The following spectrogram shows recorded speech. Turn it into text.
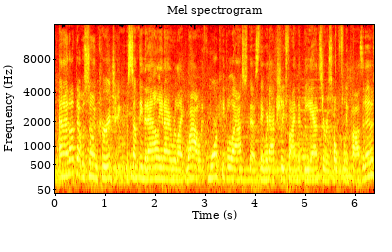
And I thought that was so encouraging. It was something that Aly and I were like, wow, if more people asked this, they would actually find that the answer is hopefully positive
